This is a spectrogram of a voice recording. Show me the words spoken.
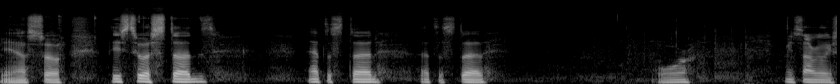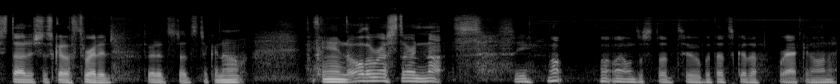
Yeah, so these two are studs. That's a stud. That's a stud. Or, I mean, it's not really a stud. It's just got a threaded, threaded stud sticking out. And all the rest are nuts. See? Well, well that one's a stud too, but that's got a bracket on it.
